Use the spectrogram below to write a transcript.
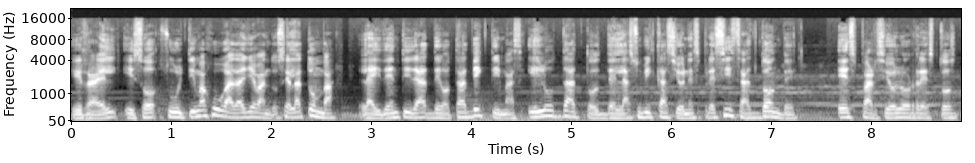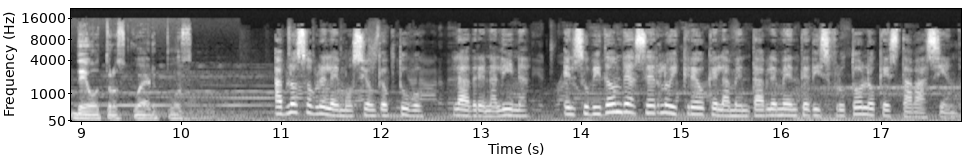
Israel hizo su última jugada llevándose a la tumba la identidad de otras víctimas y los datos de las ubicaciones precisas donde esparció los restos de otros cuerpos. Habló sobre la emoción que obtuvo, la adrenalina, el subidón de hacerlo y creo que lamentablemente disfrutó lo que estaba haciendo.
